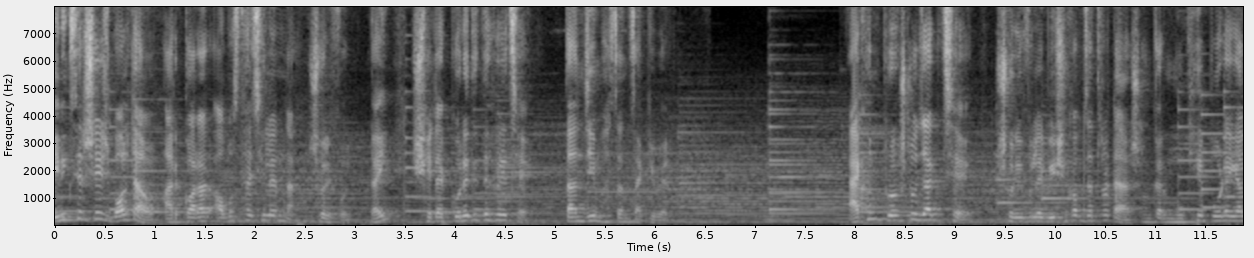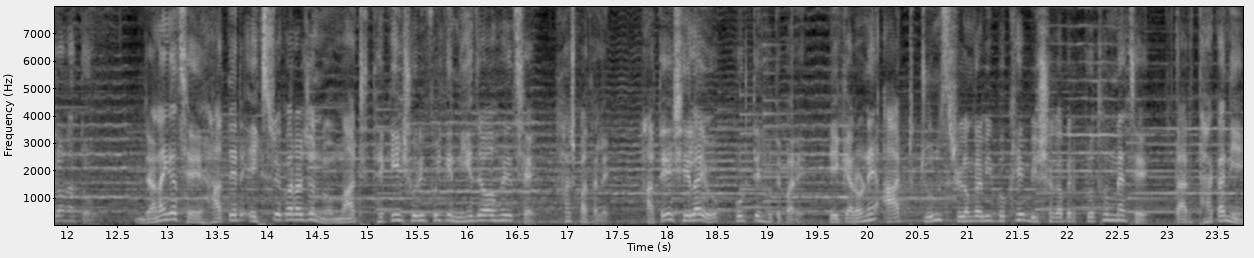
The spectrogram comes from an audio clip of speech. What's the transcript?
ইনিংসের শেষ বলটাও আর করার অবস্থায় ছিলেন না শরীফুল। তাই সেটা করে দিতে হয়েছে তানজিম হাসান সাকিবের। এখন প্রশ্ন জাগছে, শরীফুলের বিশ্বকাপ যাত্রাটা শঙ্কার মুখে পড়ে গেল না তো? জানা গেছে হাতের এক্স রে করার জন্য মাঠ থেকেই শরীফুলকে নিয়ে যাওয়া হয়েছে হাসপাতালে। হাতে সেলাইও করতে হতে পারে। এই কারণে আট জুন শ্রীলঙ্কার বিপক্ষে বিশ্বকাপের প্রথম ম্যাচে তার থাকা নিয়ে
